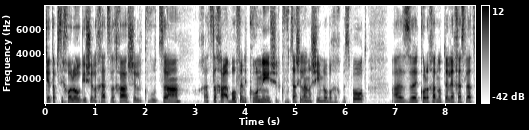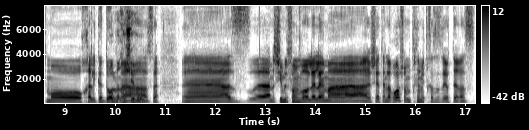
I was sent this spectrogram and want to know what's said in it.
קטע פסיכולוגי של אחרי הצלחה של קבוצה, אחרי הצלחה באופן עקרוני של קבוצה של אנשים, לא בהכרח בספורט, אז אה, כל אחד נוטה לייחס לעצמו חלק גדול. אה, אז אנשים לפעמים עולה להם השתן לראש ומתחילים להתייחס לזה יותר, אז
